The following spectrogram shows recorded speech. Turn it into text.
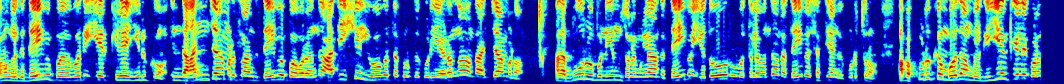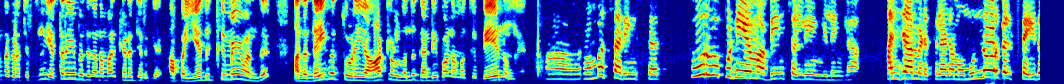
அவங்களுக்கு தெய்வ பவர் இயற்கையாக இருக்கும். இந்த அஞ்சாம் இடத்துல அந்த தெய்வ பவர் வந்து அதிக யோகத்தை கொடுக்கக்கூடிய இடம் தான் அந்த அஞ்சாம் இடம். அந்த பூர்வ புண்ணியம்னு சொல்லுவீங்களா அந்த தெய்வம் ஏதோ ரூபத்துல வந்து அந்த தெய்வ சக்தி அங்க கொடுத்துரும். அப்ப கொடுக்கும்போது அவங்களுக்கு இயற்கையிலே குழந்தை கிடைச்சிருக்குங்க எத்தனை பேத்துக்கு அந்த மாதிரி கிடைச்சிருக்கு. அப்ப எதுக்குமே வந்து அந்த தெய்வத்துடைய ஆற்றல் வந்து கண்டிப்பா நமக்கு வேணுங்க. ரொம்ப சரிங்க சார். பூர்வ புண்ணியம் அப்படின்னு சொல்லிங்க இல்லைங்களா? அஞ்சாம் இடத்துல நம்ம முன்னோர்கள் செய்த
